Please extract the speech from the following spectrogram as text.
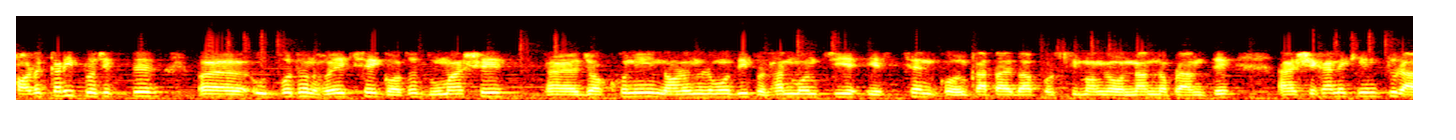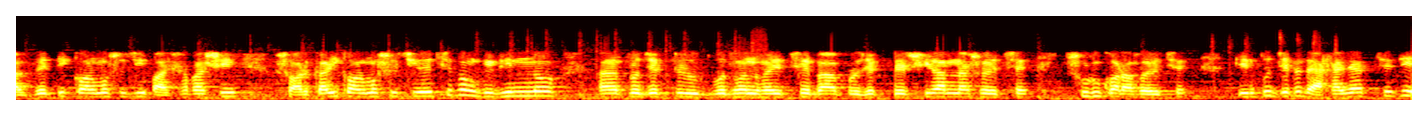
সরকারি প্রজেক্টের উদ্বোধন হয়েছে গত দু মাসে যখনই নরেন্দ্র মোদী প্রধানমন্ত্রী এসছেন কলকাতায় বা পশ্চিমবঙ্গে অন্যান্য প্রান্তে সেখানে কিন্তু রাজনৈতিক কর্মসূচি পাশাপাশি সরকারি কর্মসূচি হয়েছে এবং বিভিন্ন প্রজেক্টের উদ্বোধন হয়েছে বা প্রজেক্টের শিলান্যাস হয়েছে, শুরু করা হয়েছে। কিন্তু যেটা দেখা যাচ্ছে যে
